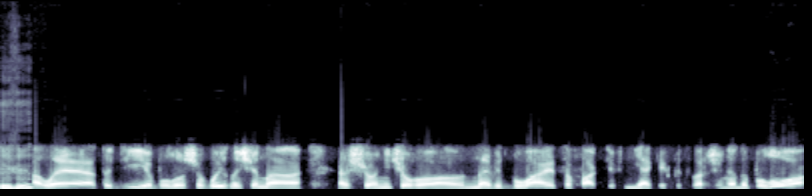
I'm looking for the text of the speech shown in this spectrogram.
угу. але тоді було ще визначено, що нічого не відбувається. Фактів ніяких підтвердження не було.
